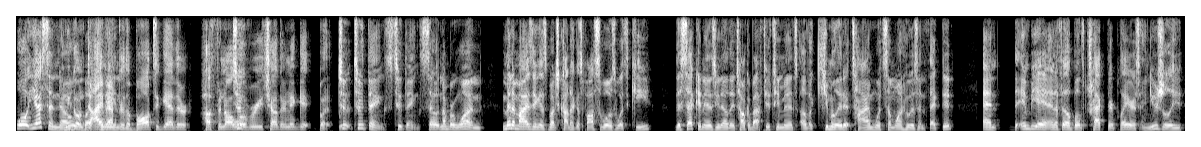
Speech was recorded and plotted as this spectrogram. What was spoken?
Well, yes and no. we gonna but, I dive mean, after the ball together, huffing all Two- over each other, nigga. But two two things two things so number one minimizing as much contact as possible is what's key the second is you know they talk about 15 minutes of accumulated time with someone who is infected and the nba and nfl both track their players and usually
